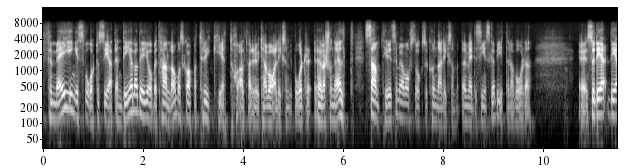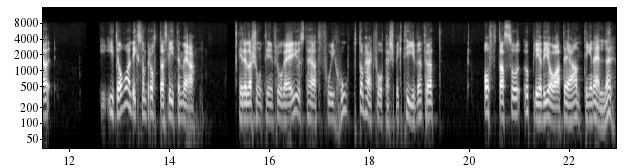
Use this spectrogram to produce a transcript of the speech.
för mig är inget svårt att se att en del av det jobbet handlar om att skapa trygghet och allt vad det nu kan vara liksom vårdrelationellt samtidigt som jag måste också kunna liksom den medicinska biten av vården. Eh, så det, det idag liksom brottas lite med i relation till din fråga är just det här att få ihop de här två perspektiven för att ofta så upplever jag att det är antingen eller.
